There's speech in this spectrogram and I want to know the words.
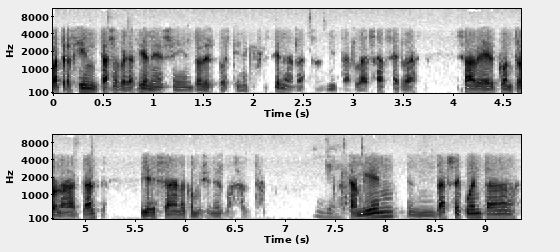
400 operaciones y entonces pues tiene que gestionarlas, transmitirlas, hacerlas, saber, controlar, tal, y esa la comisión es más alta. También mm, darse cuenta,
